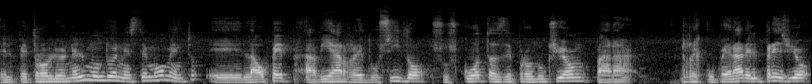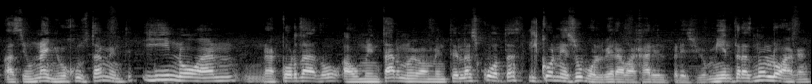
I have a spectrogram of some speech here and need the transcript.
el, petróleo en el mundo en este momento. Eh, la OPEP había reducido sus cuotas de producción para recuperar el precio hace un año justamente y no han acordado aumentar nuevamente las cuotas y con eso volver a bajar el precio. Mientras no lo hagan,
